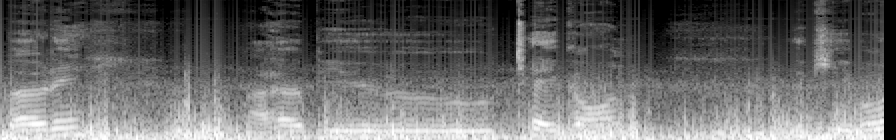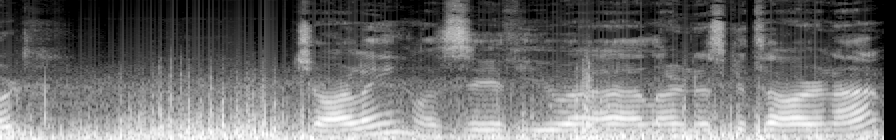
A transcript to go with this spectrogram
Bodie, I hope you take on the keyboard. Charlie, let's see if you uh, learned this guitar or not.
